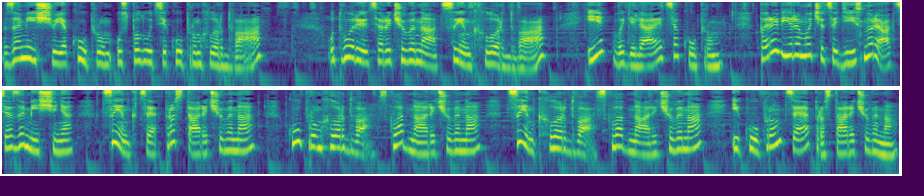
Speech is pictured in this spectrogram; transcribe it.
заміщує купрум у сполуці купрум хлор 2 утворюється речовина цинк хлор 2 і виділяється купрум. Перевіримо, чи це дійсно реакція заміщення. Цинк це проста речовина, купрум хлор 2 складна речовина, цинк хлор 2 складна речовина і купрум це проста речовина.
